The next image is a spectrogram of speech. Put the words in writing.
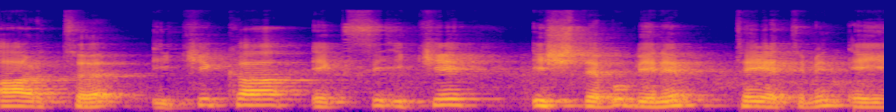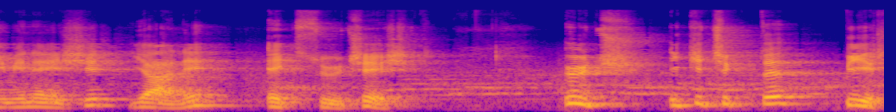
artı 2k eksi 2 işte bu benim teğetimin eğimine eşit yani eksi 3'e eşit. 3, 2 çıktı 1.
